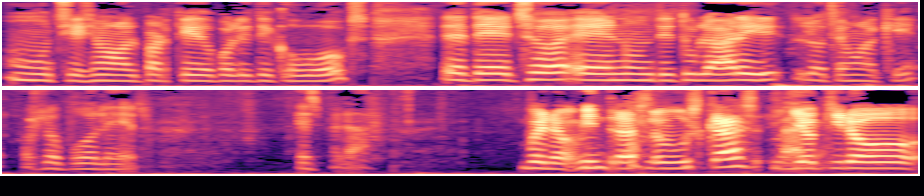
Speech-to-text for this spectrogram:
muchísimo al partido político Vox. Eh, de hecho, en un titular lo tengo aquí, os lo puedo leer. Esperad. Bueno, mientras lo buscas, yo quiero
